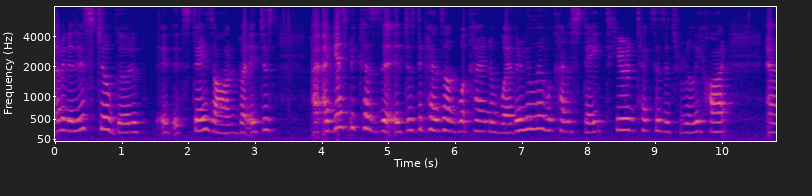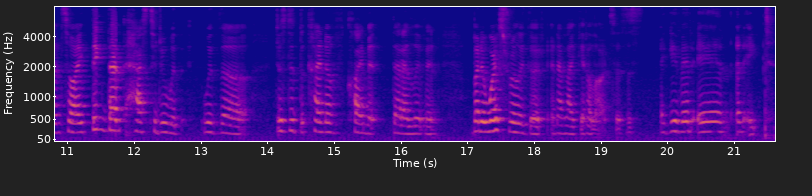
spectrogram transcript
I mean it is still good. It, it, it stays on but it just I, guess because it just depends on what kind of weather you live what kind of state. Here in Texas it's really hot and so I think that has to do with with the just the, the kind of climate that I live in. But it works really good and I like it a lot. So this is I give it an, an 8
